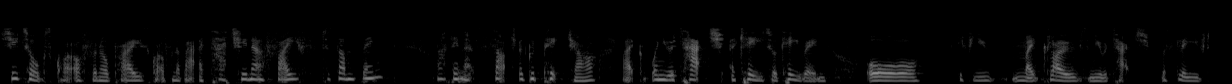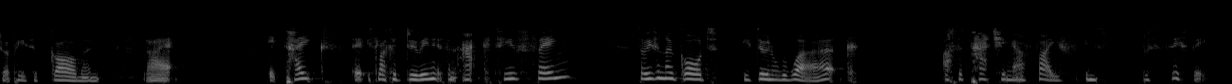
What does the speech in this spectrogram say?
she talks quite often or prays quite often about attaching our faith to something. And I think that's such a good picture, like when you attach a key to a keyring, or if you make clothes and you attach the sleeve to a piece of garment. Like it takes, it's like a doing. It's an active thing. So even though God is doing all the work, us attaching our faith in specific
